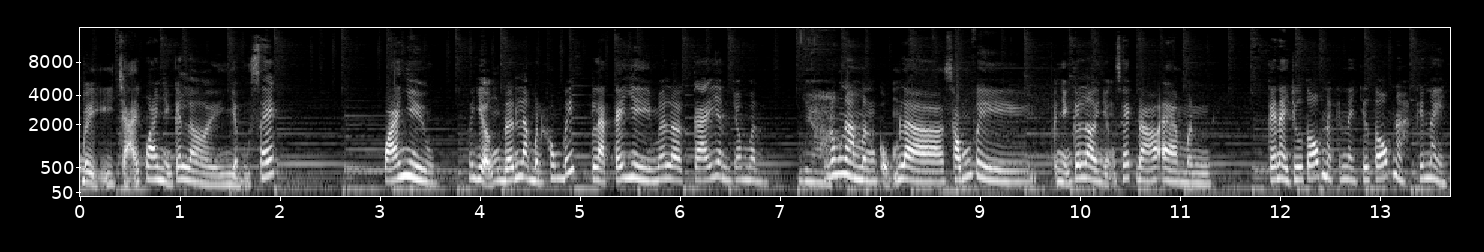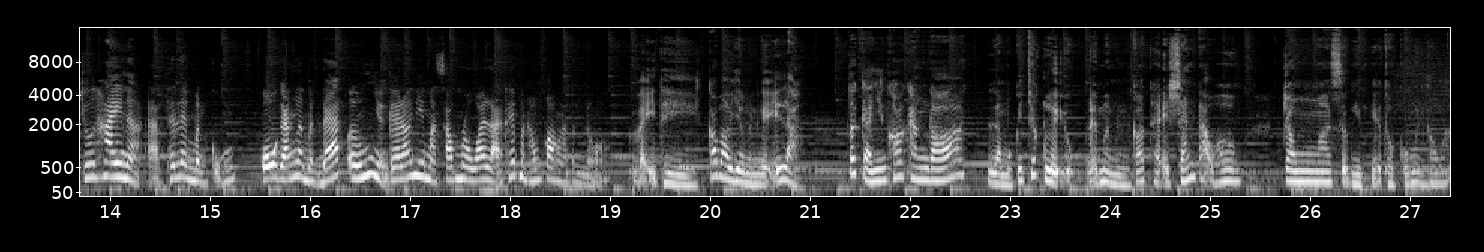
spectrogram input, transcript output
bị trải qua những cái lời nhận xét quá nhiều nó dẫn đến là mình không biết là cái gì mới là cái dành cho mình yeah. Dạ. lúc nào mình cũng là sống vì những cái lời nhận xét đó à mình cái này chưa tốt nè cái này chưa tốt nè cái này chưa hay nè. À thế là mình cũng cố gắng là mình đáp ứng những cái đó nhưng mà xong rồi quay lại thấy mình không còn là mình nữa. Vậy thì có bao giờ mình nghĩ là tất cả những khó khăn đó là một cái chất liệu để mà mình có thể sáng tạo hơn trong ờ, sự nghiệp nghệ thuật của mình không ạ?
